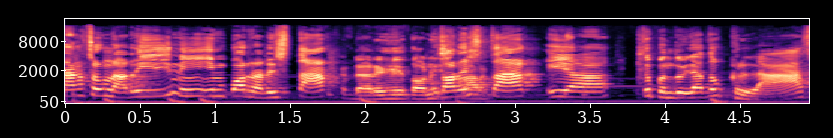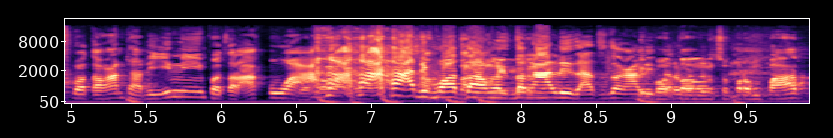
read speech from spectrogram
langsung dari ini impor dari Stark dari Tony, Tony Stark. Stark, iya. Itu bentuknya tuh gelas, potongan dari ini, botol aqua. Dipotong setengah liter. satu setengah liter. Dipotong seperempat.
